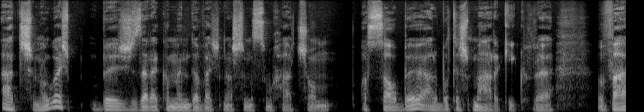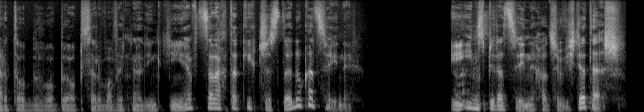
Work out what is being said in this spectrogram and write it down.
A czy mogłabyś zarekomendować naszym słuchaczom osoby albo też marki, które warto byłoby obserwować na LinkedInie w celach takich czysto edukacyjnych i inspiracyjnych oczywiście też?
